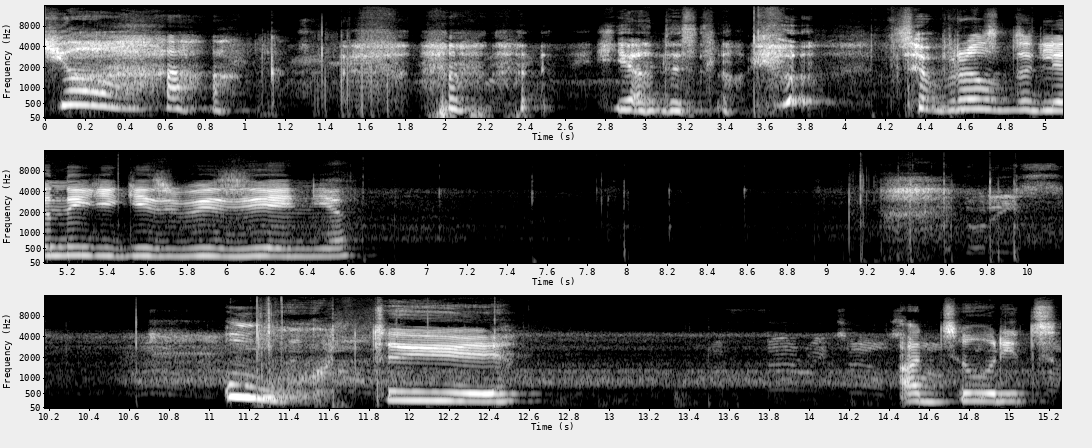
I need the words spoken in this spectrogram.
Oh. Як? Я не знаю. Це просто для них якесь везіння. Ух ти! A fairy tale Адзуріц.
